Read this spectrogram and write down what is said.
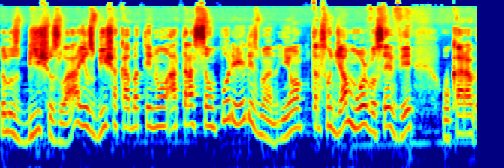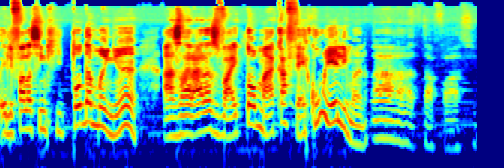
pelos bichos lá e os bichos acabam tendo atração por eles, mano. E é uma atração de amor, você vê. O cara, ele fala assim que toda manhã as araras vai tomar café com ele, mano. Ah, tá fácil.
